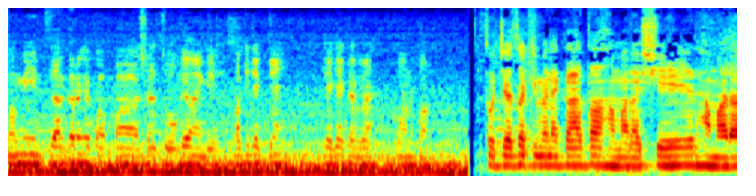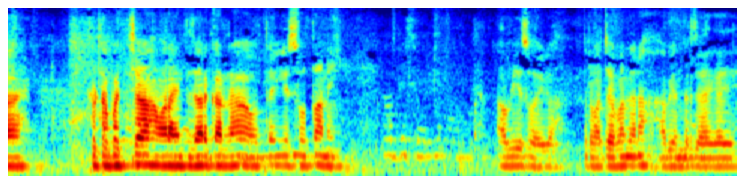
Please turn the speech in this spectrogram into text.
मम्मी इंतज़ार करेंगे, पापा शायद सो गए होंगे। बाकी देखते हैं क्या क्या कर रहा है, कौन कौन। तो जैसा कि मैंने कहा था, हमारा शेर, हमारा छोटा बच्चा, हमारा इंतज़ार कर रहा होता है, ये सोता नहीं। अब ये सोएगा। दरवाज़ा बंद है ना, अभी अंदर जाएगा ये।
